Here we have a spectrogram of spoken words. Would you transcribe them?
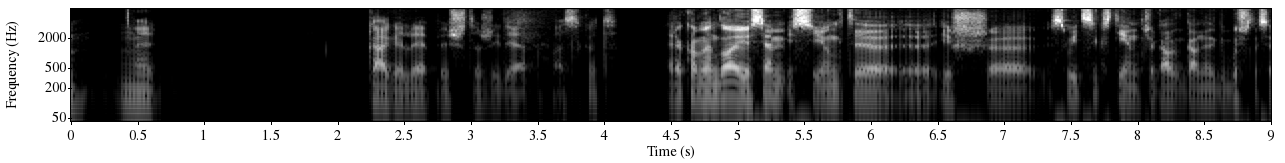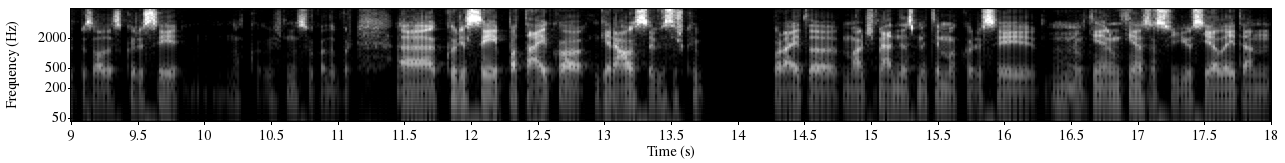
e, ką gali apie šitą žaidėją papasakot? Rekomenduoju visiems įsijungti e, iš e, Sweet 16, čia gal, gal netgi bus šitas epizodas, kurisai, nu, nusuko dabar, uh, kurisai pataiko geriausią visiškai praeitą March Madness metimą, kurisai Mm. rungtynė, rungtynėse su UCLA ten,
